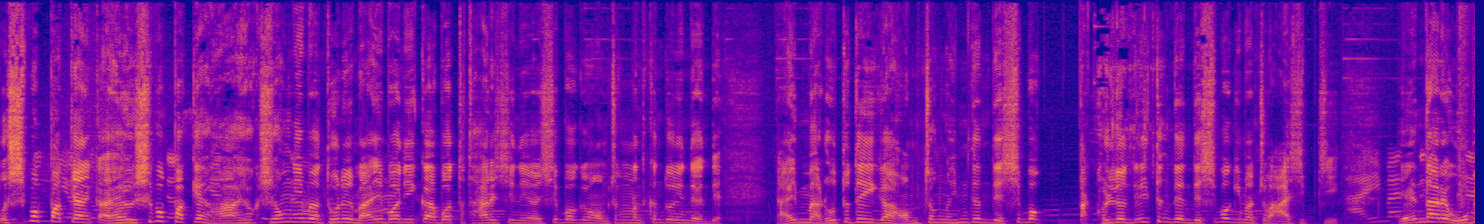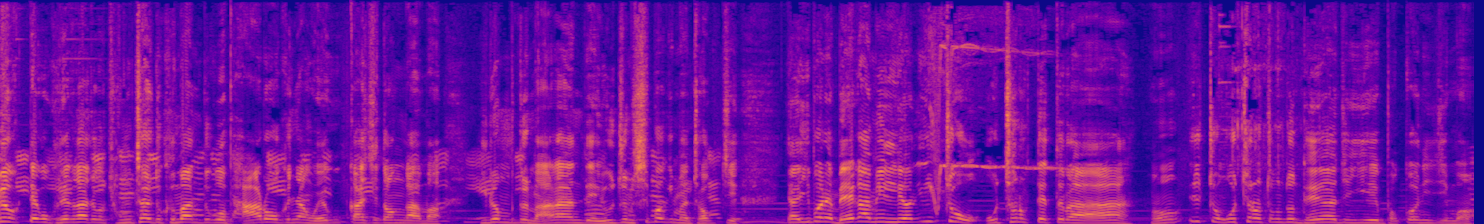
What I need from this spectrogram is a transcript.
또 10억밖에 하니까 에휴 10억밖에. 아 역시 형님은 돈을 많이 버니까 뭐 또 다르시네요. 10억이면 엄청난 큰 돈인데 근데 야 임마 로또 되기가 엄청 힘든데 10억 딱 걸렸는데 1등 됐는데 10억이면 좀 아쉽지. 옛날에 500억 되고 그래가지고 경찰도 그만두고 바로 그냥 외국 가시던가 막 이런 분들 많았는데 요즘 10억이면 적지. 야 이번에 메가 밀리언 1조 5천억 됐더라. 어? 1조 5천억 정도는 돼야지 이게 복권이지 뭐.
